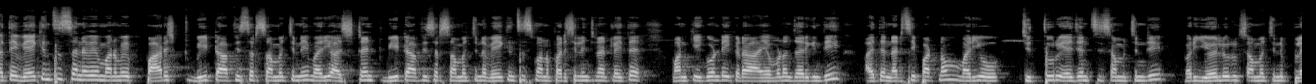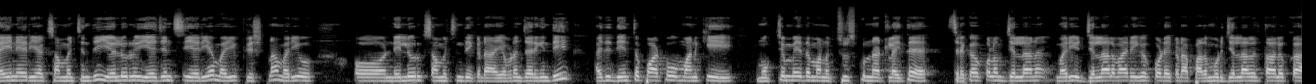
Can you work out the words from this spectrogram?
అయితే వేకెన్సీస్ అనేవి మనం ఫారెస్ట్ బీట్ ఆఫీసర్ సంబంధించినవి మరియు అసిస్టెంట్ బీట్ ఆఫీసర్ సంబంధించిన వేకెన్సీస్ మనం పరిశీలించినట్లయితే మనకి ఇగోండి ఇక్కడ ఇవ్వడం జరిగింది. అయితే నర్సీపట్నం మరియు చిత్తూరు ఏజెన్సీకి సంబంధించింది మరియు ఏలూరుకి సంబంధించిన ప్లెయిన్ ఏరియాకి సంబంధించింది ఏలూరు ఏజెన్సీ ఏరియా మరియు కృష్ణ మరియు నెల్లూరుకు సంబంధించింది ఇక్కడ ఇవ్వడం జరిగింది. అయితే దీంతో పాటు మనకి ముఖ్యం మీద మనం చూసుకున్నట్లయితే శ్రీకాకుళం జిల్లా మరియు జిల్లాల వారీగా కూడా ఇక్కడ పదమూడు జిల్లాల తాలూకా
